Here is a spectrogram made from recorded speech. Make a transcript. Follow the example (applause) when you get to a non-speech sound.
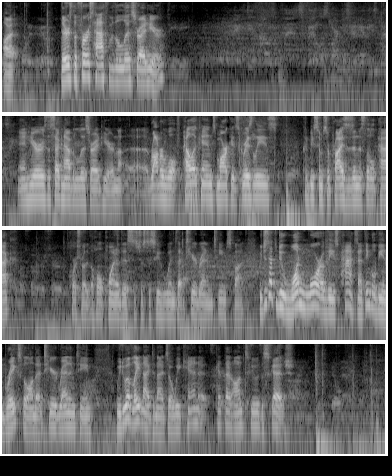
All right. There's the first half of the list right here. And here's the second half of the list right here. Not, uh, Robert Wolf, Pelicans, Marcus, Grizzlies. Could be some surprises in this little pack. Of course, really, the whole point of this is just to see who wins that tiered random team spot. We just have to do one more of these packs, and I think we'll be in Breaksville on that tiered random team. We do have late night tonight, so we can get that onto the sketch.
